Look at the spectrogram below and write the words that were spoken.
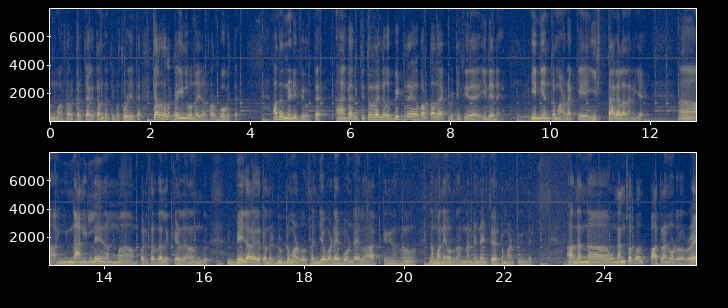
ಒಂದು ಮೂವತ್ತು ಸಾವಿರ ಖರ್ಚಾಗುತ್ತೆ, ಒಂದು ಹತ್ತು ಇಪ್ಪತ್ತು ಉಳಿಯುತ್ತೆ. ಕೆಲವು ಸಲ ಒಂದು ಐದಾರು ಸಾವಿರ ಹೋಗುತ್ತೆ. ಅದು ನಡೀತಿರುತ್ತೆ. ಹಾಗಾಗಿ ಚಿತ್ರರಂಗದ ಬಿಟ್ಟರೆ ಹೊರತಾದ ಆ್ಯಕ್ಟಿವಿಟೀಸ್ ಇದೆ, ಇದೇನೆ. ಇನ್ನೆಂತ ಮಾಡೋಕ್ಕೆ ಇಷ್ಟ ಆಗಲ್ಲ ನನಗೆ. ಇನ್ನು ನಾನು ಇಲ್ಲೇ ನಮ್ಮ ಪರಿಸರದಲ್ಲಿ ಕೇಳಿದೆ. ನನ್ನದು ಬೇಜಾರಾಗುತ್ತೆ. ಒಂದಷ್ಟು ದುಡ್ಡು ಮಾಡ್ಬೋದು. ಸಂಜೆ ವಡೆ ಬೋಂಡ ಎಲ್ಲ ಹಾಕ್ತೀನಿ ನಾನು. ನಮ್ಮ ಮನೆಯವ್ರು ನನ್ನ ಗಂಡ ಹೆಂಡತಿ ಮಾಡ್ತೀನಿ ಅಂದೆ. ನನ್ನ ನನ್ನ ಸ್ವಲ್ಪ ಪಾತ್ರ ನೋಡೋರು ಏ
